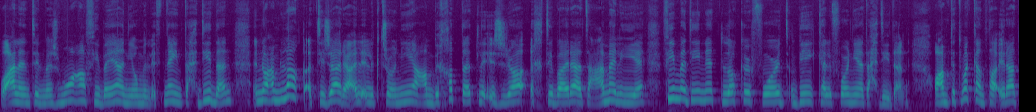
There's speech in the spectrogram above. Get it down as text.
وأعلنت المجموعة في بيان يوم الاثنين تحديدا أنه عملاق التجارة الإلكترونية عم بخطط لإجراء اختبارات عملية في مدينة لوكفورد بكاليفورنيا تحديدا. وعم تتمكن طائرات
